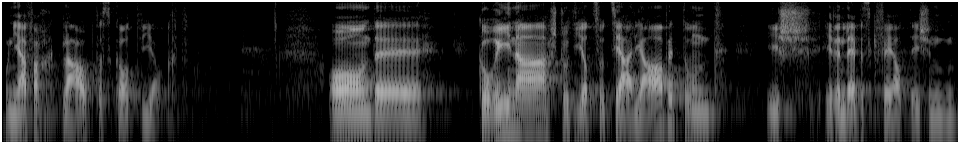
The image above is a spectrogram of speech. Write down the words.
und ich einfach glaube, dass Gott wirkt. Und äh, Corinna studiert soziale Arbeit und ist, ihren Lebensgefährte ist ein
